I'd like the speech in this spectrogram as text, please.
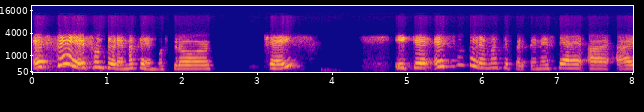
Este es un teorema que demostró Chase y que es un teorema que pertenece a,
